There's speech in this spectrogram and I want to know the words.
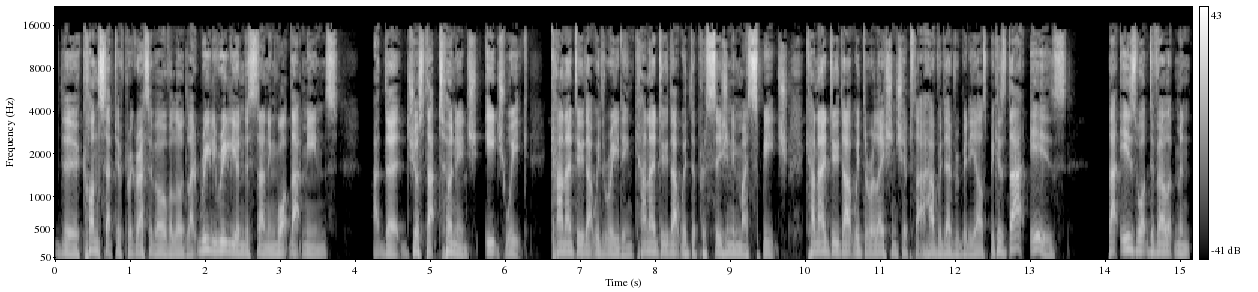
the concept of progressive overload, like really, really understanding what that means. Uh, that just that tonnage each week can I do that with reading? Can I do that with the precision in my speech? Can I do that with the relationships that I have with everybody else? Because that is, that is what development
